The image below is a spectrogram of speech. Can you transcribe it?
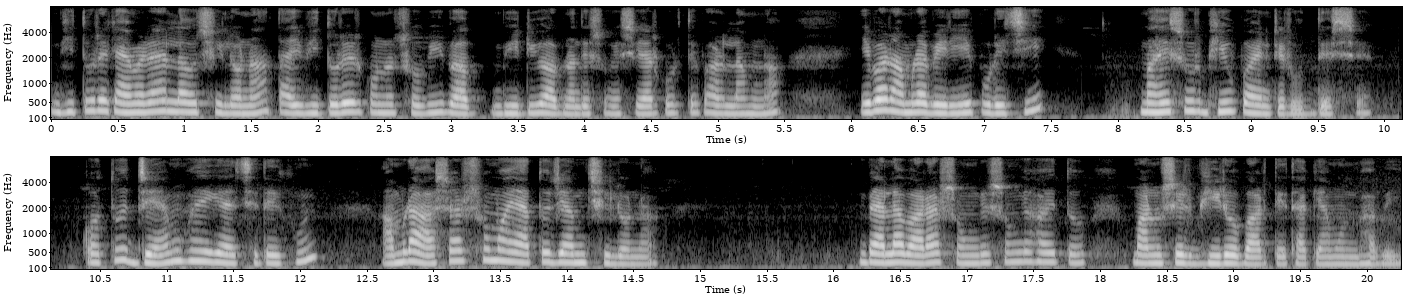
ভিতরে ক্যামেরা অ্যালাউ ছিল না, তাই ভিতরের কোনো ছবি বা ভিডিও আপনাদের সঙ্গে শেয়ার করতে পারলাম না। এবার আমরা বেরিয়ে পড়েছি মাহেশুর ভিউ পয়েন্টের উদ্দেশ্যে। কত জ্যাম হয়ে গেছে দেখুন। আমরা আসার সময় এত জ্যাম ছিল না। বেলা বাড়ার সঙ্গে সঙ্গে হয়তো মানুষের ভিড়ও বাড়তে থাকে এমনভাবেই।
